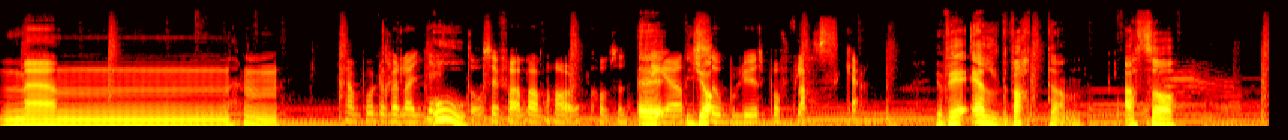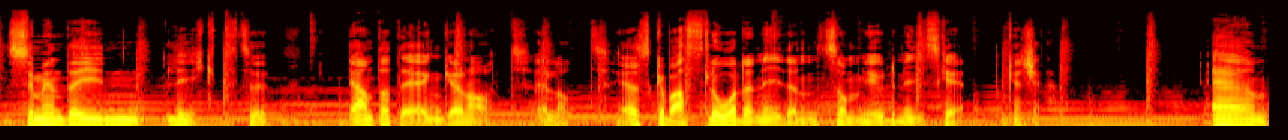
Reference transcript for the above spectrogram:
Men... Hmm. Han borde väl ha gett Oh. oss ifall han har koncentrerat Eh, ja. solljus på flaska. Vi har eldvatten. Alltså, så men det är ju n- likt typ. Jag antar att det är en granat eller något. Jag ska bara slå den i den som gjorde mig skräd, kanske. Um,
